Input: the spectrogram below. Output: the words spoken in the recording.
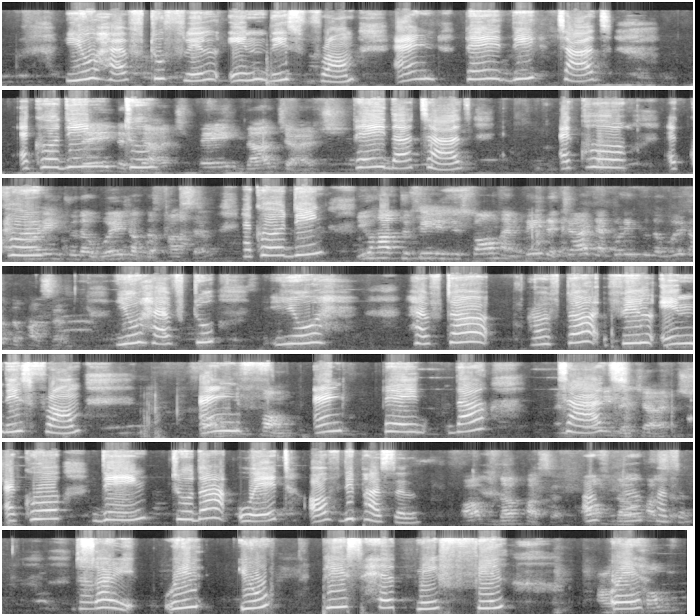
You have to fill in this form and pay the charge according Pay the to charge. Pay the charge. pay the charge acco- acco- According to the weight of the parcel. according You have to fill in this form and pay the charge according to the weight of the parcel. you have to you have to have to fill in this form and form and pay the and charge pay the charge according to the weight of the parcel. of the parcel. Of the parcel. Sorry, will you please help me fill Out the form.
